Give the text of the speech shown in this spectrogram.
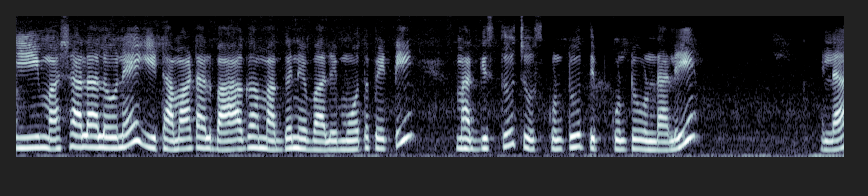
ఈ మసాలాలోనే ఈ టమాటాలు బాగా మగ్గనివ్వాలి. మూత పెట్టి మగ్గిస్తూ చూసుకుంటూ తిప్పుకుంటూ ఉండాలి. ఇలా.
